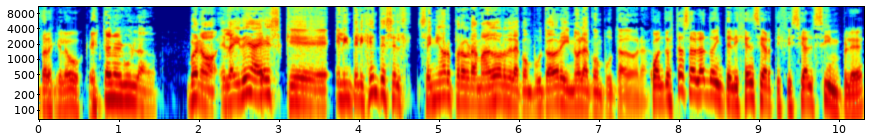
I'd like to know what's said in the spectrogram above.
para que lo busque. Está en algún lado. Bueno, la idea es que el inteligente es el señor programador de la computadora y no la computadora. Cuando estás hablando de inteligencia artificial simple,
